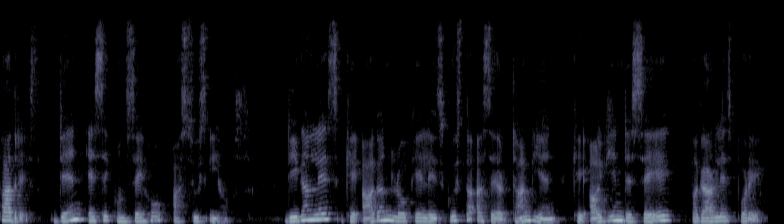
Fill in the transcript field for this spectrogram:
Padres, den ese consejo a sus hijos. Díganles que hagan lo que les gusta hacer tan bien que alguien desee pagarles por ello.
